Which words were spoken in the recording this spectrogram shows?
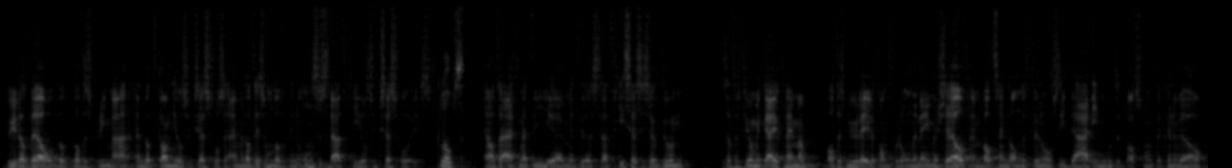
doe je dat wel, dat, dat is prima. En dat kan heel succesvol zijn. Maar dat is omdat het in onze strategie heel succesvol is. Klopt. En wat we eigenlijk met, die, met de strategie-sessies ook doen, is dat we veel meer kijken van, nee, maar wat is nu relevant voor de ondernemer zelf? En wat zijn dan de funnels die daarin moeten passen? Want we kunnen wel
